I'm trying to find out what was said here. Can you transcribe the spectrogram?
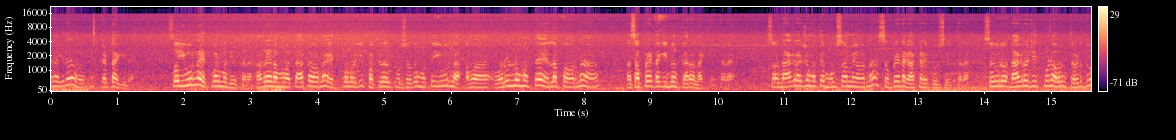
ಏನಾಗಿದೆ ಕಟ್ಟಾಗಿದೆ ಸೊ ಇವ್ರನ್ನ ಎತ್ಕೊಂಡು ಬಂದಿರ್ತಾರೆ. ಅಂದರೆ ನಮ್ಮ ತಾತ ಅವ್ರನ್ನ ಎತ್ಕೊಂಡೋಗಿ ಪಕ್ಕದಲ್ಲಿ ಕೂರಿಸೋದು, ಮತ್ತು ಇವ್ರನ್ನ ಅವ ವರುಣ್ ಮತ್ತು ಯಲ್ಲಪ್ಪ ಅವ್ರನ್ನ ಸಪ್ರೇಟಾಗಿ ಇನ್ನೊಂದು ಕಾರಲ್ಲಿ ಹಾಕಿರ್ತಾರೆ ಸೊ ನಾಗರಾಜು ಮತ್ತು ಮುನ್ಸ್ವಾಮಿ ಅವ್ರನ್ನ ಸಪ್ರೇಟಾಗಿ ಆ ಕಡೆ ಕೂರಿಸಿರ್ತಾರೆ. ಸೊ ಇವರು ನಾಗರಾಜು ಇತ್ಕೊಂಡು ಅವ್ರನ್ನ ತಡೆದು,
